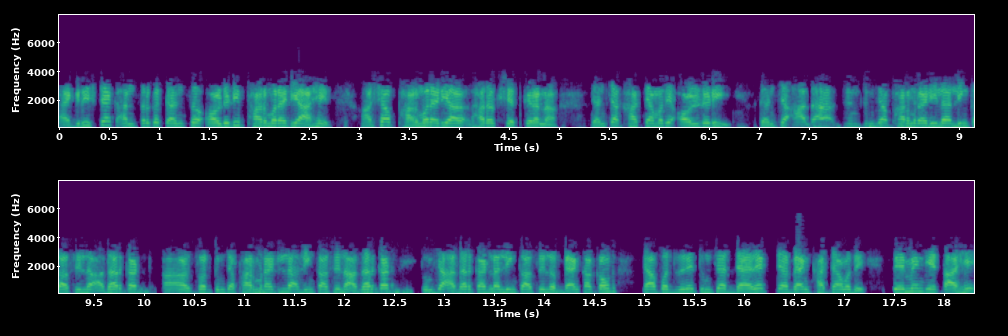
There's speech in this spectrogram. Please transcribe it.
अॅग्री फास्टॅग अंतर्गत त्यांचं ऑलरेडी फार्मर आयडी आहे. अशा फार्मर आयडी धारक शेतकऱ्यांना त्यांच्या खात्यामध्ये ऑलरेडी त्यांच्या आधार तुमच्या फार्मर आयडीला लिंक असलेलं आधार कार्ड सॉरी तुमच्या फार्मर आयडीला लिंक असलेलं आधार कार्ड तुमच्या आधार कार्डला लिंक असलेलं बँक अकाउंट त्या पद्धतीने तुमच्या डायरेक्ट त्या बँक खात्यामध्ये पेमेंट येत आहे.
